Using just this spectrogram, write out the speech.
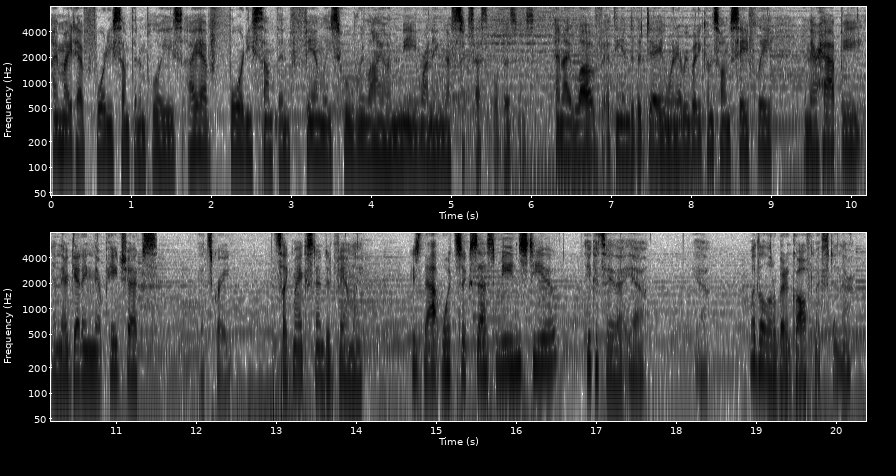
I might have 40 something employees. I have 40 something families who rely on me running a successful business. And I love at the end of the day when everybody comes home safely and they're happy and they're getting their paychecks. It's great. It's like my extended family. Is that what success means to you? You could say that, yeah. Yeah. With a little bit of golf mixed in there.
